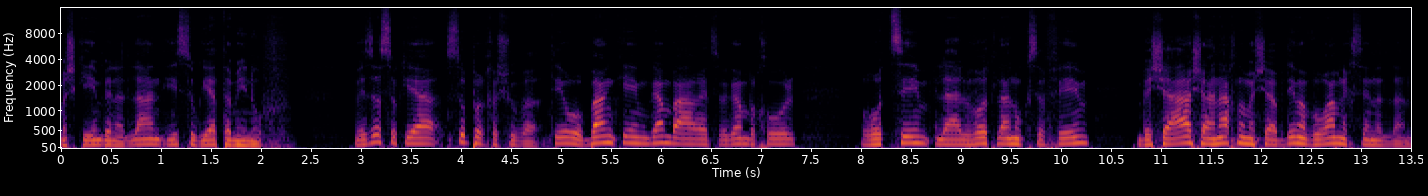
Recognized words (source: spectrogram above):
משקיעים בנדל"ן היא סוגיית המינוף. וזו סוגיה סופר חשובה. תראו, בנקים, גם בארץ וגם בחו"ל, רוצים להלוות לנו כספים בשעה שאנחנו משעבדים עבורם נכסי נדל"ן.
